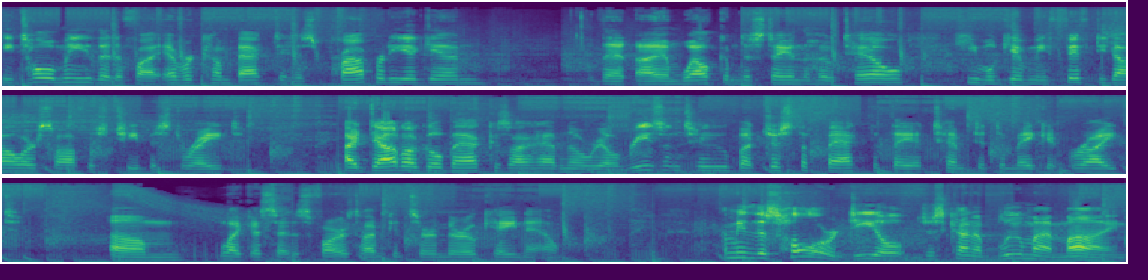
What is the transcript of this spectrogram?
He told me that if I ever come back to his property again, that I am welcome to stay in the hotel. He will give me $50 off his cheapest rate. I doubt I'll go back because I have no real reason to, but just the fact that they attempted to make it right, um, like I said, as far as I'm concerned, they're okay now. I mean, this whole ordeal just kind of blew my mind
